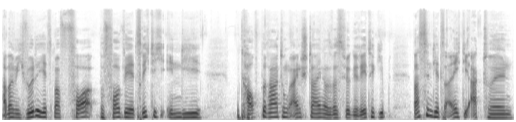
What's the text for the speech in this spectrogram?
Aber mich würde jetzt mal vor, bevor wir jetzt richtig in die Kaufberatung einsteigen, also was es für Geräte gibt, was sind jetzt eigentlich die aktuellen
